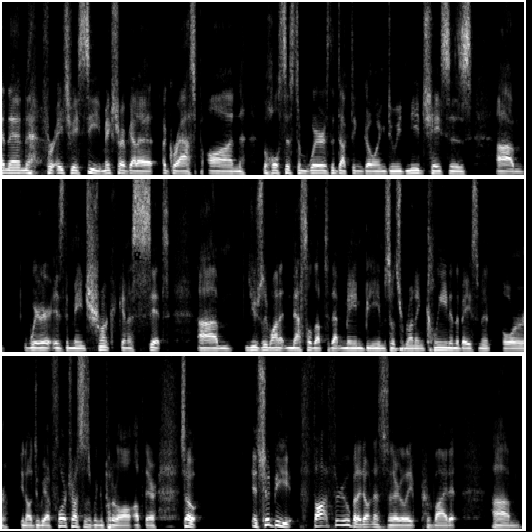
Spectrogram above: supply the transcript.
and then for HVAC, make sure I've got a, a, grasp on the whole system. Where is the ducting going? Do we need chases? Um, where is the main trunk going to sit? Um, usually want it nestled up to that main beam so it's running clean in the basement. Or, you know, do we have floor trusses? We can put it all up there. So it should be thought through, but I don't necessarily provide it um,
